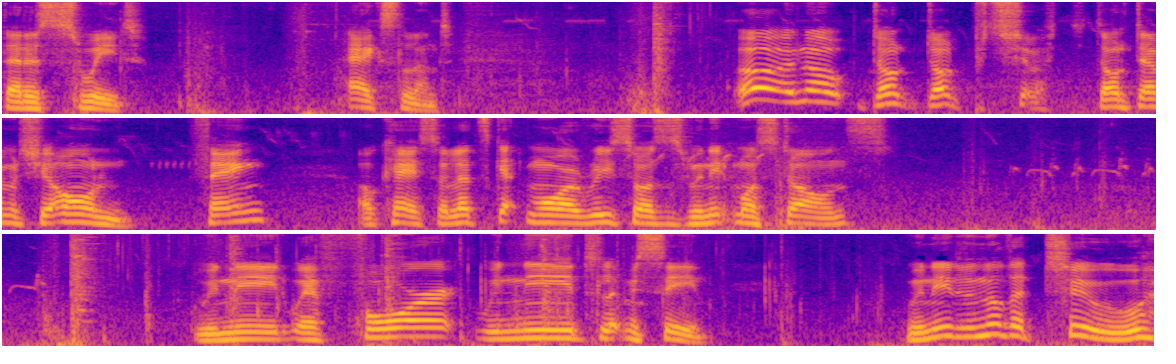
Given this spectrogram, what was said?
That is sweet. Excellent. Oh no! Don't don't don't damage your own thing. Okay, so let's get more resources. We need more stones. We need we have four. We need let me see. We need another two,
